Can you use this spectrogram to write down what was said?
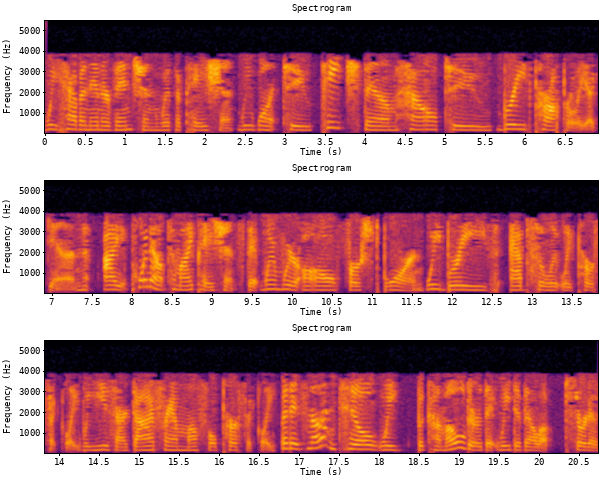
we have an intervention with a patient, we want to teach them how to breathe properly again. I point out to my patients that when we're all first born, we breathe absolutely perfectly. We use our diaphragm muscle perfectly. But it's not until we become older that we develop sort of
